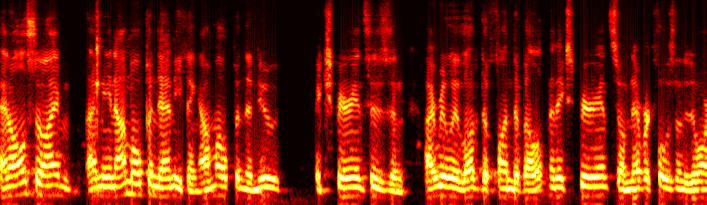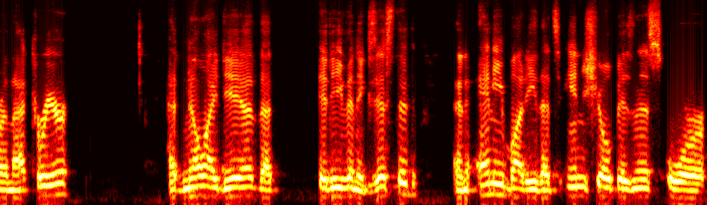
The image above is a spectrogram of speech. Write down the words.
and also i'm i mean i'm open to anything. I'm open to new experiences and i really love the fun development experience so i'm never closing the door in that career. Had no idea that it even existed. And anybody that's in show business or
